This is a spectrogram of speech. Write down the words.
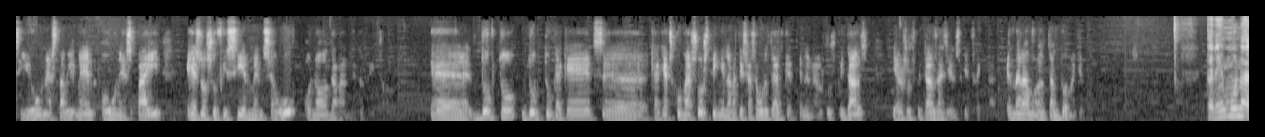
si un establiment o un espai és lo suficientment segur o no davant de tot. Eh, dubto, dubto que aquests, eh, que aquests comerços tinguin la mateixa seguretat que tenen els hospitals i els hospitals d'agents infectats. Hem d'anar molt al tanto amb aquest. Tenim una,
